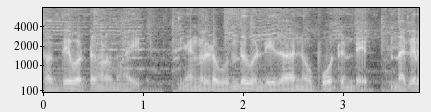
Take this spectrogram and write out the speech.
സദ്യവട്ടങ്ങളുമായി ഞങ്ങളുടെ ഉന്തുവണ്ടി ഇതാ ന്യൂപോർട്ടിന്റെ നഗര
